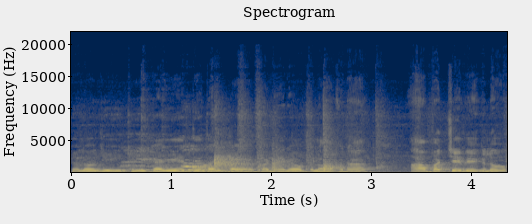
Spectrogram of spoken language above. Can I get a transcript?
ਚਲੋ ਜੀ ਠੀਕ ਹੈ ਜੀ ਇੱਦਾਂ ਤਾਂ ਹੀ ਬ- ਬਣੇ ਰਹੋ ਬਲੌਗ ਨਾਲ। ਆ ਬੱਚੇ ਵੇਖ ਲਓ।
